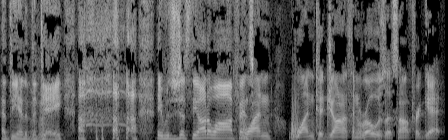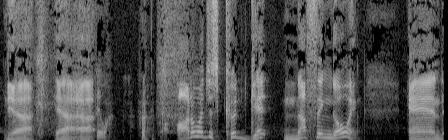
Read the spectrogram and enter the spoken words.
at the end of the day. it was just the Ottawa offense. One, one to Jonathan Rose. Let's not forget. Yeah, yeah. Uh, Ottawa just could get nothing going. And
